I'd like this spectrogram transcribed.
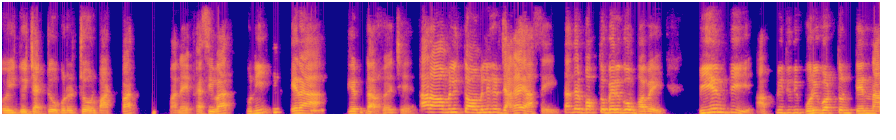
ওই দুই চারটে উপরের চোর বাটপার। মানে ফ্যাসিবাদ, খুনি, এরা গ্রেপ্তার হয়েছে। আর আওয়ামী লীগ তো আওয়ামী লীগের জায়গায় আছেই তাদের বক্তব্য এরকম হবেই বিএনপি, আপনি যদি পরিবর্তন টেন না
